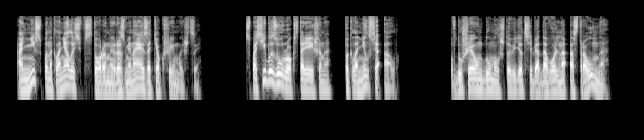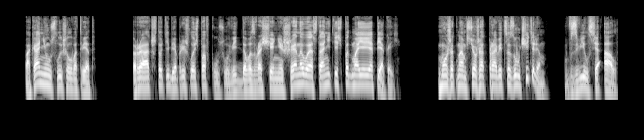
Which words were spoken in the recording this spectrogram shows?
Аннис понаклонялась в стороны, разминая затекшие мышцы. «Спасибо за урок, старейшина», — поклонился Ал. В душе он думал, что ведет себя довольно остроумно, пока не услышал в ответ Рад, что тебе пришлось по вкусу, ведь до возвращения Шена вы останетесь под моей опекой». «Может, нам все же отправиться за учителем?» — взвился Ал.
